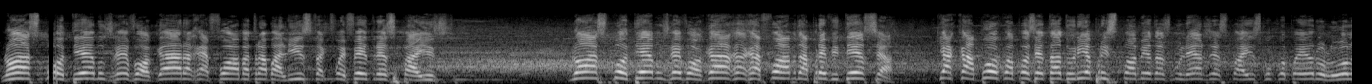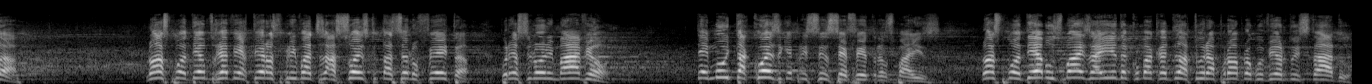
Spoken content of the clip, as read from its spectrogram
Nós podemos revogar a reforma trabalhista que foi feita nesse país. Nós podemos revogar a reforma da Previdência que acabou com a aposentadoria, principalmente das mulheres nesse país, com o companheiro Lula. Nós podemos reverter as privatizações que está sendo feita por esse Lula imável. Tem muita coisa que precisa ser feita nos países. Nós podemos mais ainda com uma candidatura própria ao governo do Estado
